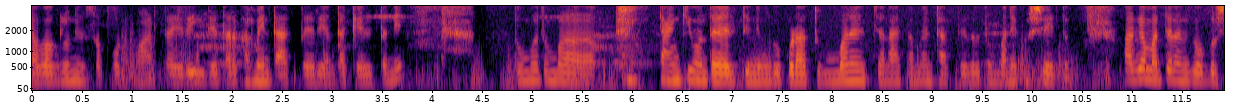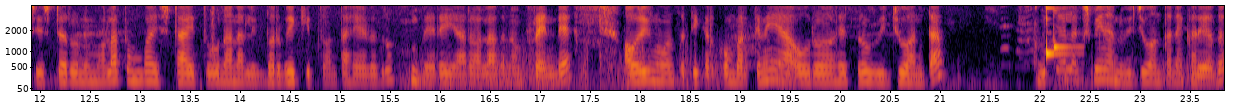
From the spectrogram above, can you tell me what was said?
ಯಾವಾಗಲೂ ನೀವು ಸಪೋರ್ಟ್ ಮಾಡ್ತಾಯಿರಿ ಇದೇ ಥರ ಕಮೆಂಟ್ ಆಗ್ತಾಯಿರಿ ಅಂತ ಕೇಳ್ತೀನಿ. ತುಂಬ ತುಂಬ ಥ್ಯಾಂಕ್ ಯು ಅಂತ ಹೇಳ್ತೀನಿ ನಿಮಗೂ ಕೂಡ. ತುಂಬಾ ಚೆನ್ನಾಗಿ ಕಮೆಂಟ್ ಹಾಕ್ತಿದ್ರು ತುಂಬಾ ಖುಷಿ ಆಯಿತು. ಹಾಗೆ ಮತ್ತು ನನಗೆ ಒಬ್ಬರು ಸಿಸ್ಟರು ನಿಮ್ಮ ಹೊಲ ತುಂಬ ಇಷ್ಟ ಆಯಿತು ನಾನು ಅಲ್ಲಿಗೆ ಬರಬೇಕಿತ್ತು ಅಂತ ಹೇಳಿದ್ರು. ಬೇರೆ ಯಾರು ಅಲ್ಲ, ಅದು ನಮ್ಮ ಫ್ರೆಂಡೇ. ಅವ್ರಿಗೆ ಒಂದು ಸತಿ ಕರ್ಕೊಂಬರ್ತೀನಿ. ಅವ್ರ ಹೆಸರು ವಿಜು ಅಂತ. ವಿಜಯಲಕ್ಷ್ಮಿ ನಾನು ವಿಜು ಅಂತಲೇ ಕರೆಯೋದು.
